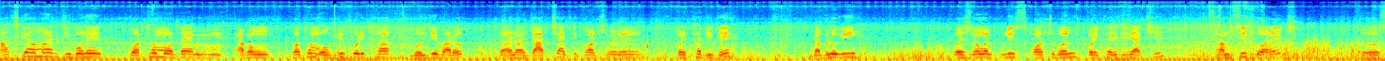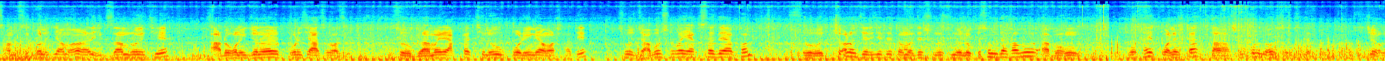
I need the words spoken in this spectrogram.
আজকে আমার জীবনের প্রথম অধ্যায় এবং- প্রথম অগ্নি পরীক্ষা বলতে পারো। কেননা যাচ্ছে আজকে কনস্টেবলের পরীক্ষা দিতে। WB West Bengal police constable পরীক্ষা দিতে যাচ্ছি। শামসি কলেজ তো শামসি কলেজে আমার এক্সাম রয়েছে আরও অনেকজনের পড়েছে আশেপাশে। তো গ্রামের একটা ছেলেও পড়িনি আমার সাথে। তো যাব সবাই একসাথে এখন। তো চলো যেতে যেতে তোমাদের সুন্দর সুন্দর লোকেশন দেখাবো এবং কোথায় কলেজটা তা সম্পূর্ণ। চলো।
